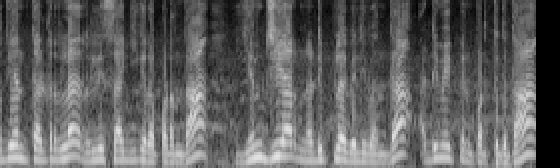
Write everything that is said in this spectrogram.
உதயன் தேட்டரில் ரிலீஸ் ஆகிக்கிற படம் தான் எம்ஜிஆர் நடிப்பில் வெளிவந்த அடிமை பெண் படத்துக்கு தான்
